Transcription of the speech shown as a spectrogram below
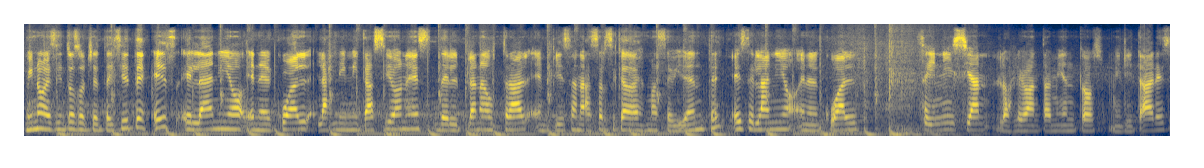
1987 es el año en el cual las limitaciones del plan austral empiezan a hacerse cada vez más evidentes. Es el año en el cual se inician los levantamientos militares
